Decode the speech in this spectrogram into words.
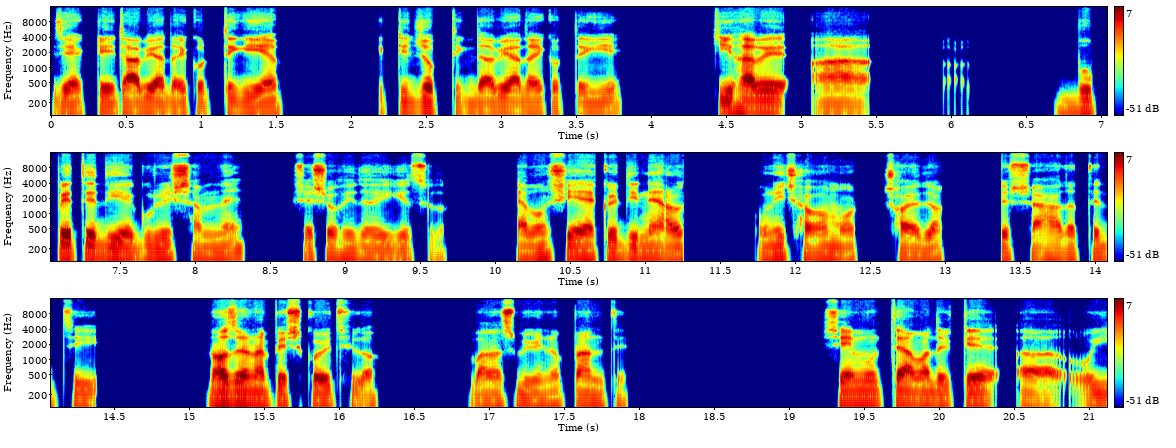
যে একটি দাবি আদায় করতে গিয়ে, একটি যৌক্তিক দাবি আদায় করতে গিয়ে কীভাবে বুক পেতে দিয়ে গুলির সামনে সে শহীদ হয়ে গিয়েছিল। এবং সে একই দিনে আরও উনি সহ মোট ৬ জন শাহাদাতের যেই নজরানা পেশ করেছিল বাংলাদেশের বিভিন্ন প্রান্তে। সেই মুহূর্তে আমাদেরকে আ ওই,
